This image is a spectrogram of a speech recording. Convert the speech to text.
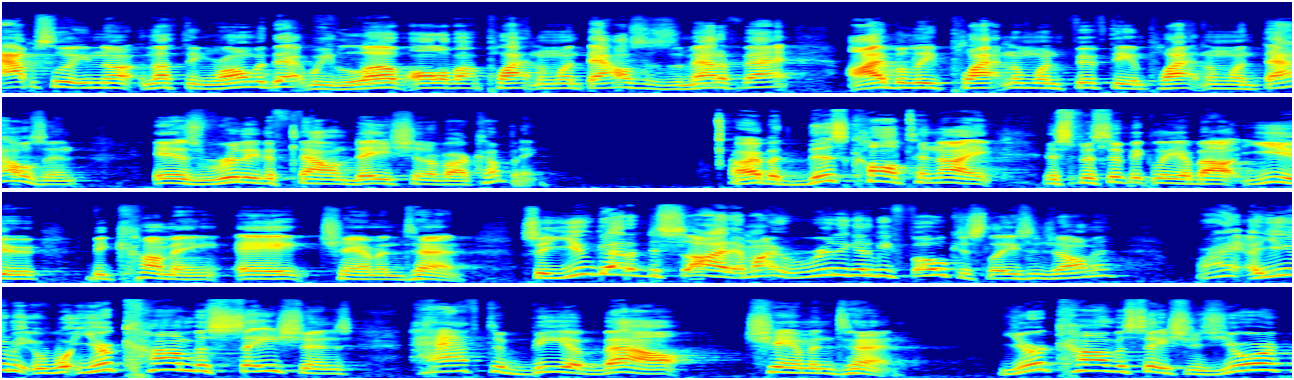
absolutely no, nothing wrong with that. We love all of our Platinum 1000s. As a matter of fact, I believe Platinum 150 and Platinum 1000 is really the foundation of our company. All right, but this call tonight is specifically about you becoming a Chairman 10. So you've got to decide, am I really going to be focused, ladies and gentlemen? All right, are you going to be, your conversations have to be about Chairman 10 your conversations, your,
